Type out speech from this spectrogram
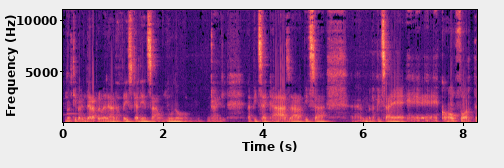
non ti prenderà prima della data di scadenza, ognuno, cioè, la pizza è casa, la pizza, ehm, la pizza è, è, è comfort,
